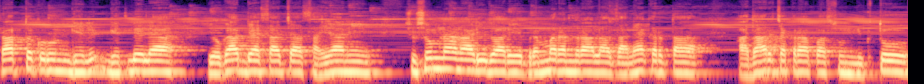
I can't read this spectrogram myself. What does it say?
प्राप्त करून घे घेतलेल्या योगाभ्यासाच्या साह्याने सुषुम्ना नाडीद्वारे ब्रह्मरंध्राला जाण्याकरता आधारचक्रापासून निघतो.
